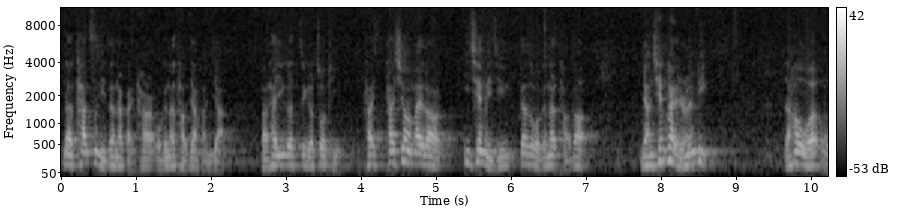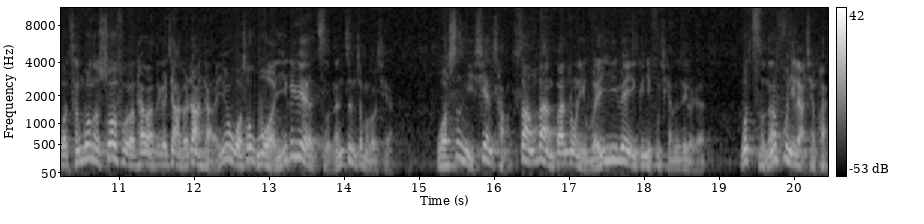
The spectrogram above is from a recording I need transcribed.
那他自己在那儿摆摊儿，我跟他讨价还价，把他一个这个作品，他他希望卖到一千美金，但是我跟他讨到两千块人民币，然后我我成功的说服了他把这个价格让下来，因为我说我一个月只能挣这么多钱，我是你现场上万观众里唯一愿意给你付钱的这个人，我只能付你两千块，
